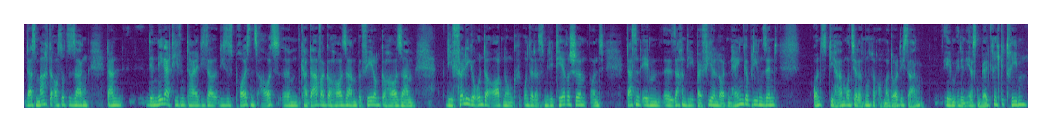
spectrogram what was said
das machte auch sozusagen dann den negativen Teil dieser, dieses Preußens aus. Ähm, Kadavergehorsam, Befehl und Gehorsam, die völlige Unterordnung unter das Militärische. Und das sind eben äh, Sachen, die bei vielen Leuten hängen geblieben sind. Und die haben uns ja, das muss man auch mal deutlich sagen, eben in den Ersten Weltkrieg getrieben.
